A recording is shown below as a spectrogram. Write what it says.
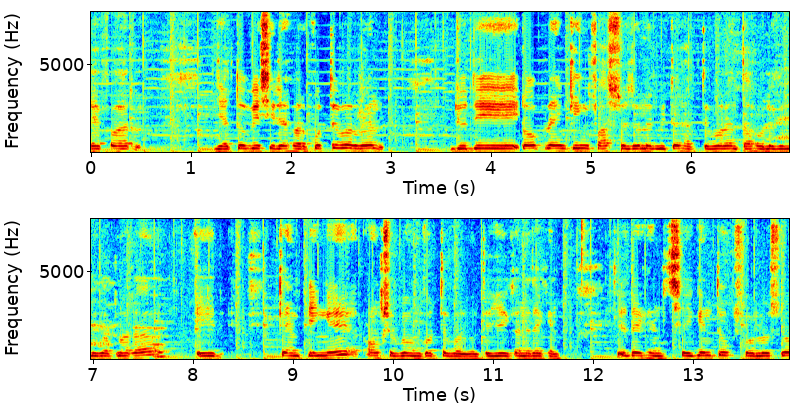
রেফার যত বেশি রেফার করতে পারবেন, যদি টপ র্যাঙ্কিং পাঁচশো জনের ভিতরে থাকতে পারেন, তাহলে কিন্তু আপনারা এই ক্যাম্পিংয়ে অংশগ্রহণ করতে পারবেন। তো এখানে দেখেন দেখেন, সে কিন্তু ষোলোশো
